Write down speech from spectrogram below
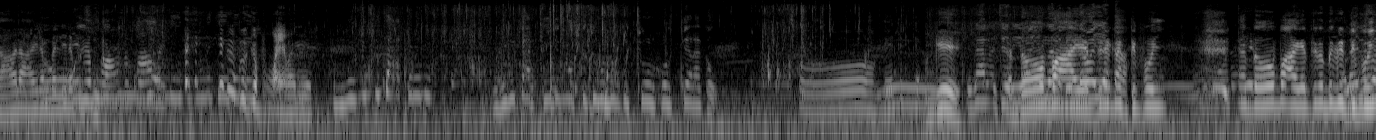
രാവിലെ ആയിരം പല്ലിനെ പിടിച്ച് പോയ മതി എന്തോ ഭാഗ്യത്തിന്. കിട്ടിപ്പോയി. എന്തോ കിട്ടിപ്പോയി.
